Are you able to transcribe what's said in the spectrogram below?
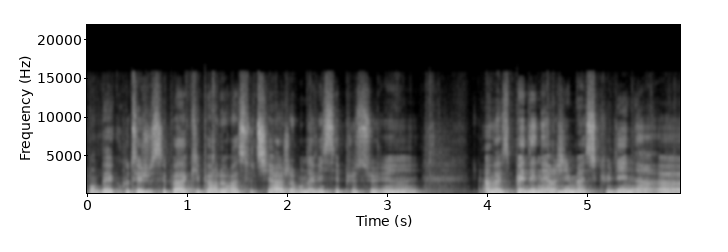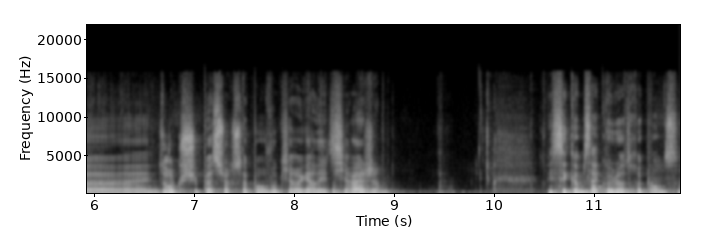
Bon, ben écoutez, je sais pas à qui parlera ce tirage. À mon avis, c'est plus un aspect d'énergie masculine. Euh, donc, je suis pas sûre que ce soit pour vous qui regardez le tirage. Et c'est comme ça que l'autre pense.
